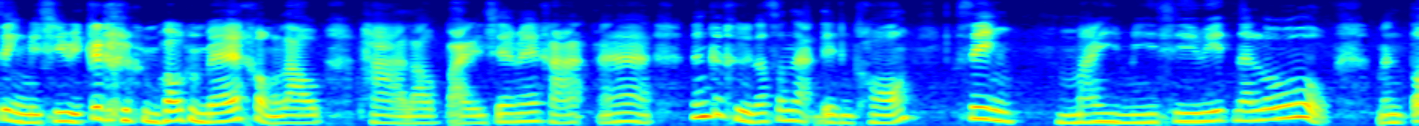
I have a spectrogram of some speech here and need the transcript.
สิ่งมีชีวิตก็คือคุณพ่อคุณแม่ของเราพาเราไปใช่ไหมคะ อ่า นั่นก็คือลักษณะเด่นของสิ่ง ไม่มีชีวิตนะลูก มันโต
